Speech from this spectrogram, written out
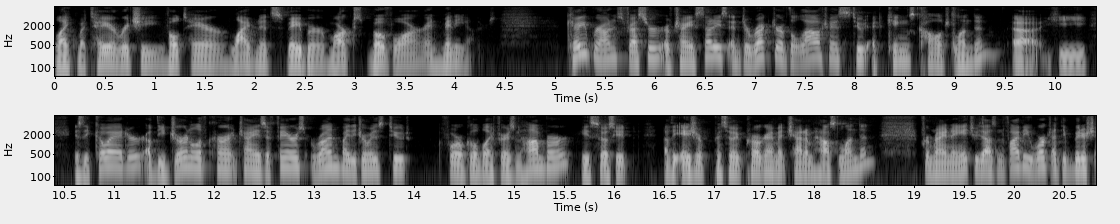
like Matteo Ricci, Voltaire, Leibniz, Weber, Marx, Beauvoir, and many others. Kerry Brown is professor of Chinese Studies and director of the Lau Institute at King's College London. Uh, he is the co-editor of the Journal of Current Chinese Affairs, run by the German Institute for Global Affairs in Hamburg. He's associate of the Asia Pacific Program at Chatham House, London. From 1998 to 2005, he worked at the British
